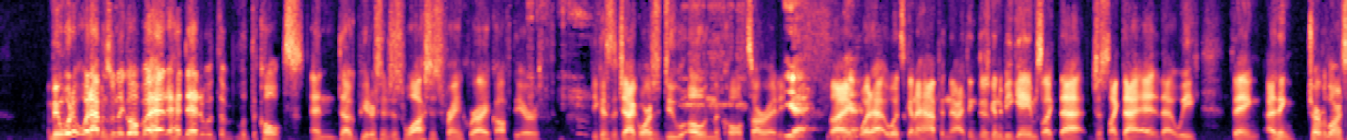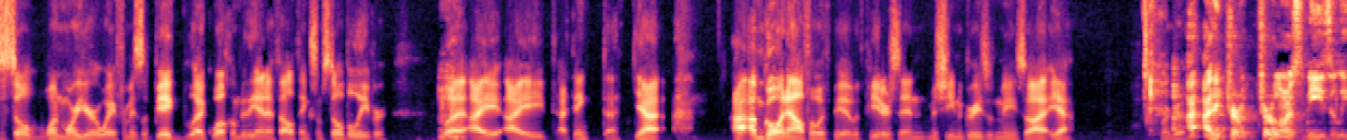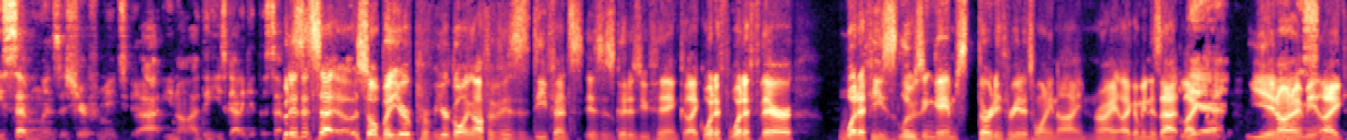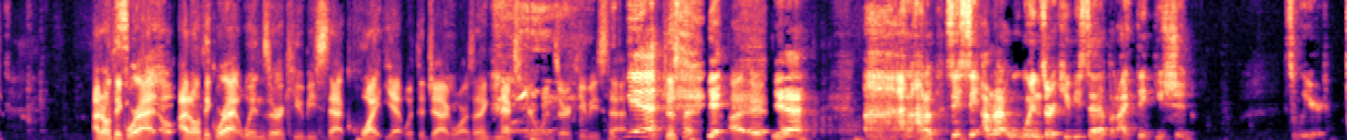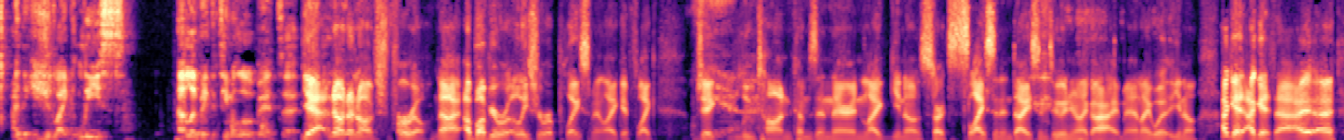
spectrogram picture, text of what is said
I mean, what what happens when they go up head head to head with the with the Colts and Doug Pederson just washes Frank Reich off the earth because the Jaguars do own the Colts already. Yeah. Like Yeah. what what's going to happen there? I think there's going to be games like that, just like that eh, that week thing. I think Trevor Lawrence is still one more year away from his big like welcome to the NFL thing. So I'm still a believer. but I I I think that yeah, I, I'm going alpha with with Pederson. Machine agrees with me, so I yeah. I, I think Trevor, Trevor Lawrence needs at least seven wins this year for me. Too. I, you know, I think he's got to get the seven. But is it set? So, but you're you're going off of his, his defense is as good as you think. Like, what if what if they're what if he's losing games thirty three to twenty nine? Right? Like, I mean, is that like yeah, you know what I mean? Like, I don't think we're at I don't think we're at wins or a QB stat quite yet with the Jaguars. I think next year wins or a QB stat. yeah, Just I, yeah, I, yeah. I don't, I don't see. See, I'm not wins or a QB stat, but I think you should. It's weird. I think you should like at least elevate the team a little bit. To, yeah, no, no, no, for real. No, above your at least your replacement. Like if like Jake Yeah. Luton comes in there and like you know starts slicing and dicing too, and you're like, all right, man, like what you know, I get, I get that. I, I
